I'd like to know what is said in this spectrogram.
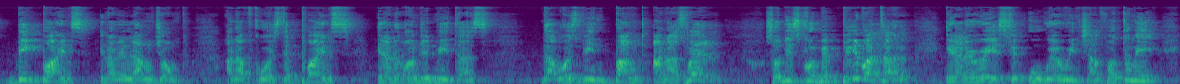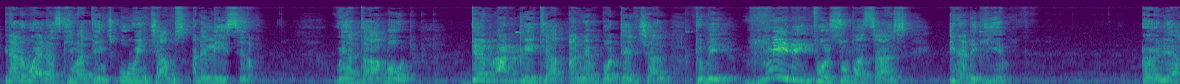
big points in the long jump, and of course the points in the 100 meters that was being banked on as well. So this could be pivotal in the race for who will win champs. But to me, in the wider scheme of things, who win champs are the least, you know. We are talking about them athletes and them potential to be meaningful superstars in the game earlier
